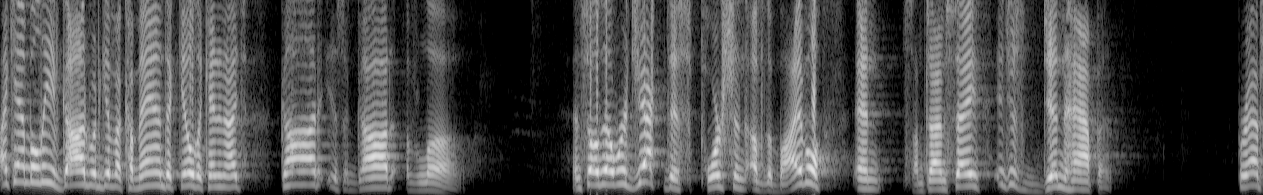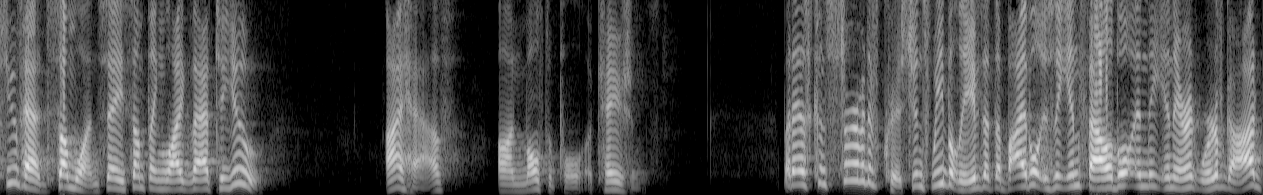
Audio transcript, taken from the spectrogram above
I can't believe God would give a command to kill the Canaanites. God is a God of love. And so they'll reject this portion of the Bible and sometimes say it just didn't happen. Perhaps you've had someone say something like that to you. I have on multiple occasions. But as conservative Christians, we believe that the Bible is the infallible and the inerrant Word of God,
